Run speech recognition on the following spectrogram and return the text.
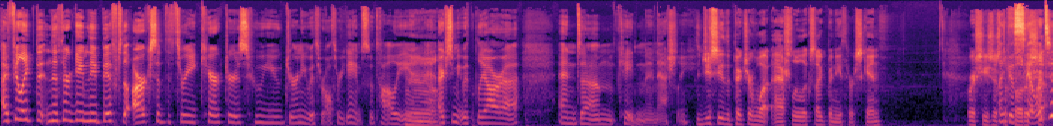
I feel like the, in the third game they biffed the arcs of the three characters who you journey with through all three games. So Tali and, and actually meet with Liara and um, Kaidan and Ashley. Did you see the picture of what Ashley looks like beneath her skin? Where she's just Like a, a, skeleton.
